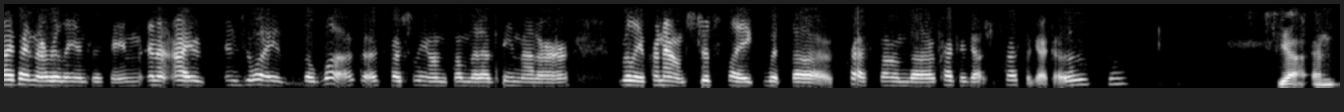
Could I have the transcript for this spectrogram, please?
I find that really interesting, and I, I enjoy the look, especially on some that I've seen that are really pronounced, just like with the crest on the cracker geckos. Yeah, and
